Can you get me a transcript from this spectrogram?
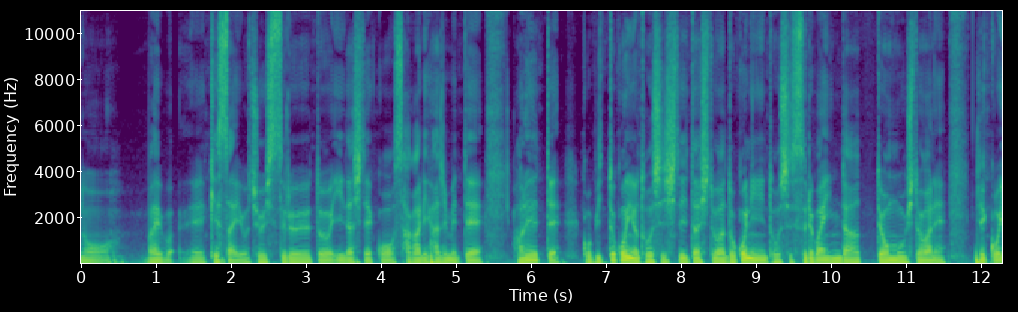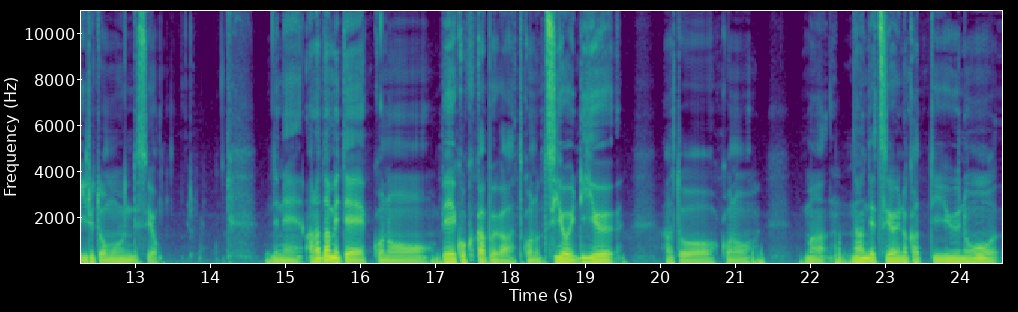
の売買、えー、決済を中止すると言い出してこう下がり始めてあれってこうビットコインを投資していた人はどこに投資すればいいんだって思う人がね結構いると思うんですよ。でね改めてこの米国株がこの強い理由あとこのまあなんで強いのかっていうのを、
